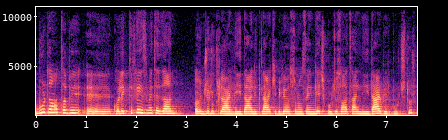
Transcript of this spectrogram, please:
Burada tabi e, kolektife hizmet eden öncülükler, liderlikler ki biliyorsunuz Yengeç Burcu zaten lider bir burçtur.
